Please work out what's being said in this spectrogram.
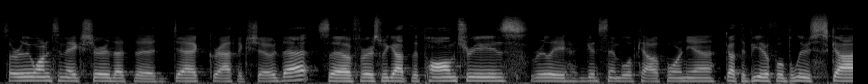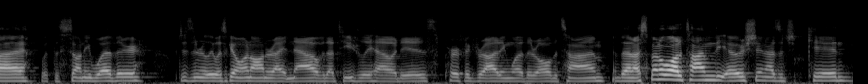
so I really wanted to make sure that the deck graphic showed that. So first we got the palm trees, really a good symbol of California. Got the beautiful blue sky with the sunny weather which isn't really what's going on right now, but that's usually how it is. Perfect riding weather all the time. And then I spent a lot of time in the ocean as a kid,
